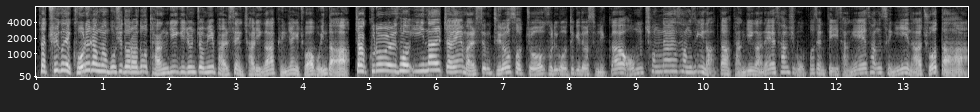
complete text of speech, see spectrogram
자, 최근에 거래량만 보시더라도 단기 기준점이 발생 자리가 굉장히 좋아 보인다. 자, 그러면서 이 날짜에 말씀드렸었죠. 그리고 어떻게 되었습니까? 엄청난 상승이 나왔다. 단기간에 35% 이상의 상승이 나주었다.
